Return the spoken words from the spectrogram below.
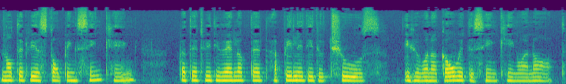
Not that we are stopping thinking, but that we develop that ability to choose if we want to go with the thinking or not.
